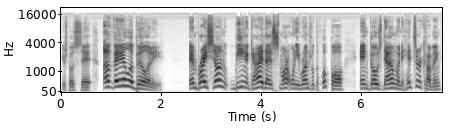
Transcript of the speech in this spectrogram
you're supposed to say it availability. And Bryce Young, being a guy that is smart when he runs with the football and goes down when hits are coming,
